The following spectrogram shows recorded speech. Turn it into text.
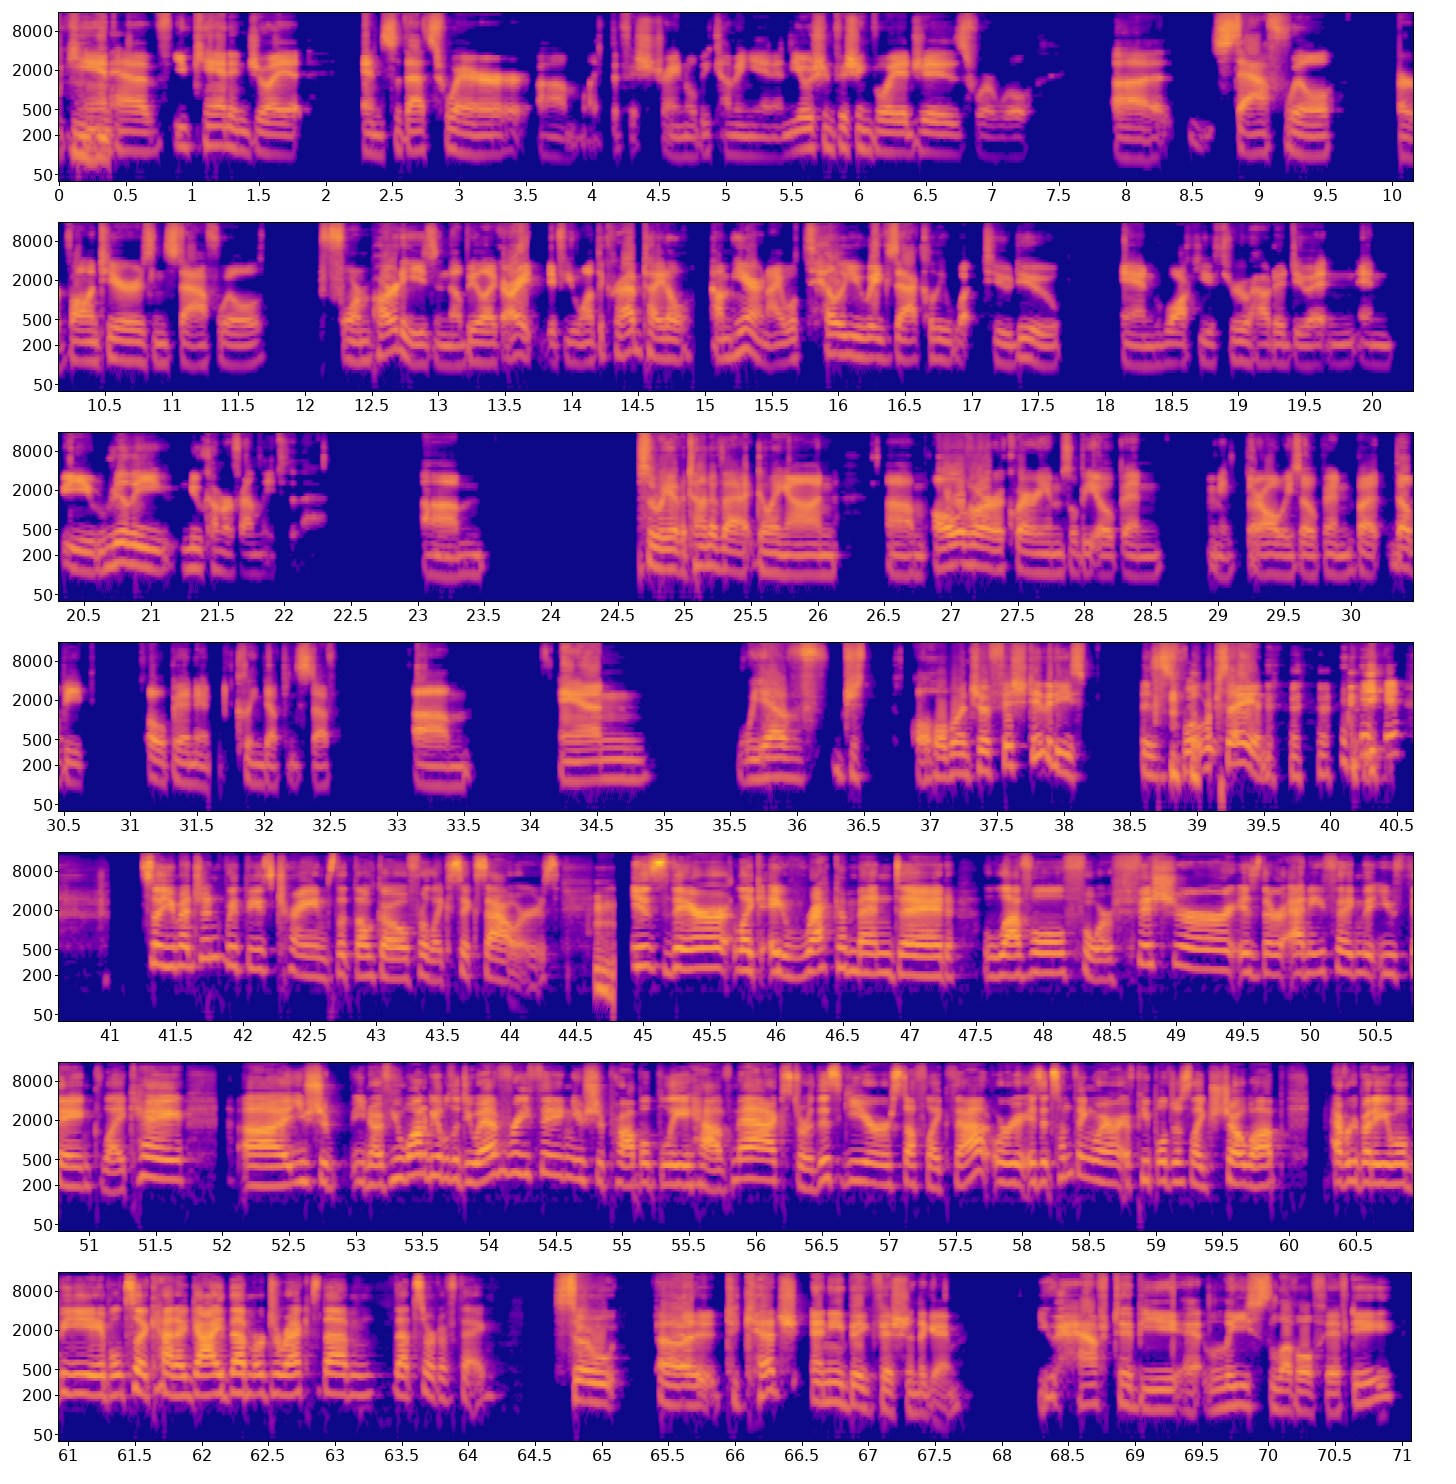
You can have you can enjoy it and so that's where um, like the fish train will be coming in and the ocean fishing voyages where we'll uh, staff will or volunteers and staff will form parties and they'll be like all right if you want the crab title come here and i will tell you exactly what to do and walk you through how to do it and, and be really newcomer friendly to that. Um, so we have a ton of that going on. Um, all of our aquariums will be open. I mean they're always open but they'll be open and cleaned up and stuff. Um, and we have just a whole bunch of festivities is what we're saying so you mentioned with these trains that they'll go for like six hours. Mhm. Is there like a recommended level for Fisher? Is there anything that you think like, hey, uh, you should, you know, if you want to be able to do everything, you should probably have maxed or this gear or stuff like that? Or is it something where if people just like show up, everybody will be able to kind of guide them or direct them, that sort of thing? So, uh, to catch any big fish in the game, you have to be at least level 50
